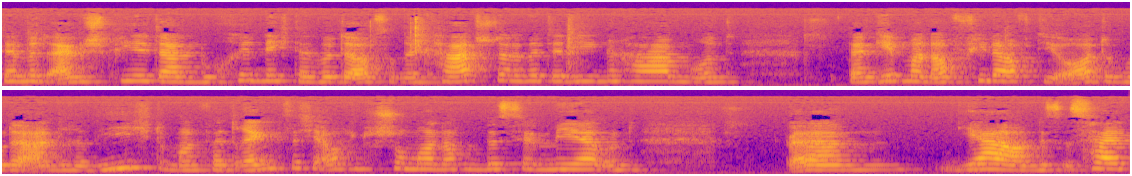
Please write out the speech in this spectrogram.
der mit einem spielt, da ein Buch hinlegt, dann wird er auch so eine Karte in der Mitte liegen haben und dann geht man auch viel auf die Orte, wo der andere liegt und man verdrängt sich auch schon mal noch ein bisschen mehr und ähm, ja, und es ist halt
